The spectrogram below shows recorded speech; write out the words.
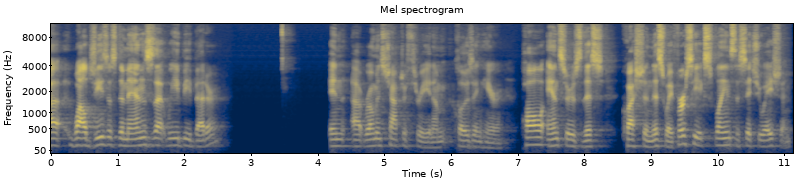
uh, while Jesus demands that we be better? In uh, Romans chapter 3, and I'm closing here, Paul answers this question this way. First, he explains the situation.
